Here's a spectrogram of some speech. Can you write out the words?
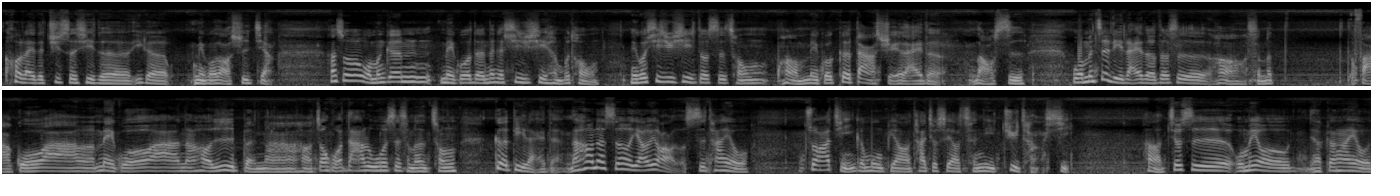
后来的剧社系的一个美国老师讲，他说我们跟美国的那个戏剧系很不同，美国戏剧系都是从哈美国各大学来的老师，我们这里来的都是哈什么法国啊、美国啊，然后日本啊、哈中国大陆或是什么从各地来的，然后那时候姚姚老师他有抓紧一个目标，他就是要成立剧场系。好，就是我们有刚刚有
